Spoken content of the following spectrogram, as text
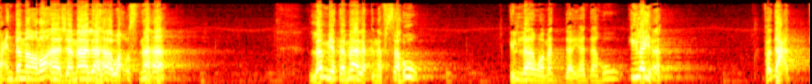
فعندما رأى جمالها وحسنها لم يتمالك نفسه إلا ومد يده إليها. فدعت.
